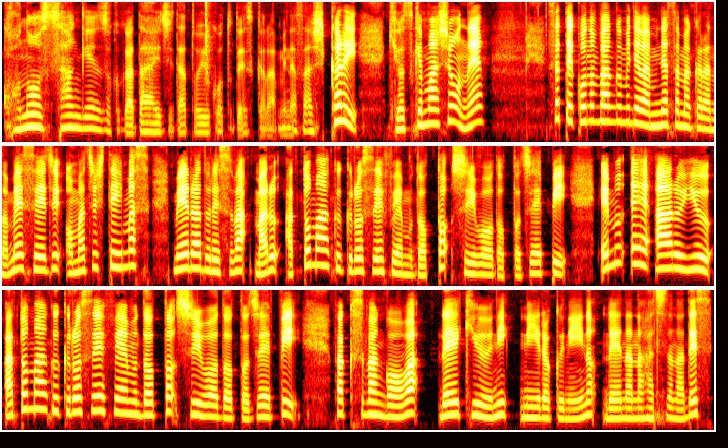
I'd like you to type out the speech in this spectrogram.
この三原則が大事だということですから皆さんしっかり気をつけましょうね。さてこの番組では皆様からのメッセージお待ちしています。メールアドレスは丸アットマーククロス FM.co.jp maru アットマーククロス FM.co.jp ファックス番号は092-262-0787です。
